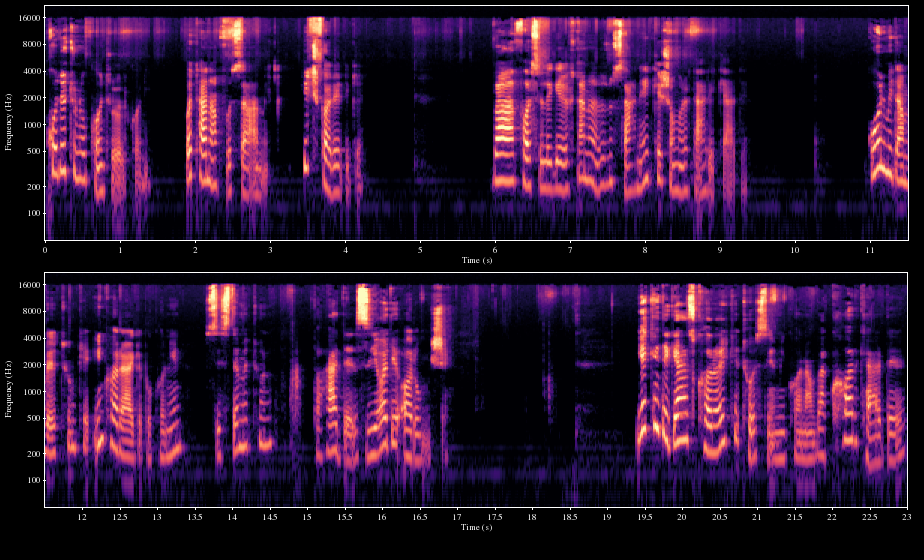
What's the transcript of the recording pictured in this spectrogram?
خودتون رو کنترل کنید با تنفس عمیق. هیچ کار دیگه. و فاصله گرفتن از اون صحنه که شما رو تحریک کرده. قول میدم بهتون که این کار رو اگه بکنین سیستمتون تا حد زیادی آروم میشه. یکی دیگه از کارهایی که توصیه می‌کنم و کار کرده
